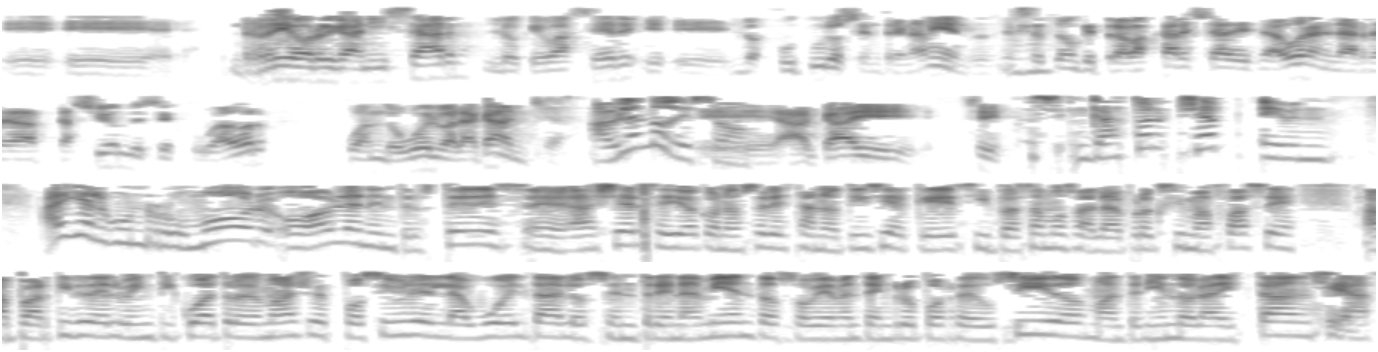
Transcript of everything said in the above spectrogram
eh, eh, reorganizar lo que va a ser los futuros entrenamientos. Yo tengo que trabajar ya desde ahora en la readaptación de ese jugador cuando vuelva a la cancha. Hablando de eso. acá hay Sí. Gastón, ¿ya, eh, ¿hay algún rumor o hablan entre ustedes? Eh, ayer se dio a conocer esta noticia que si pasamos a la próxima fase, a partir del 24 de mayo, es posible la vuelta a los entrenamientos, obviamente en grupos reducidos, manteniendo la distancia.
